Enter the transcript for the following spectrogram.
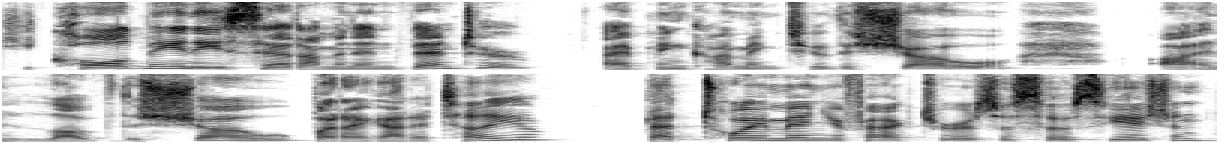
he called me and he said, I'm an inventor. I've been coming to the show. I love the show, but I got to tell you, that Toy Manufacturers Association,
